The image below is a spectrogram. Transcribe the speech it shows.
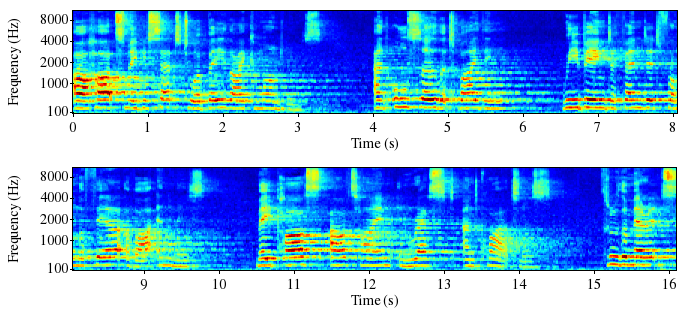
our hearts may be set to obey thy commandments, and also that by thee, we being defended from the fear of our enemies, may pass our time in rest and quietness through the merits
